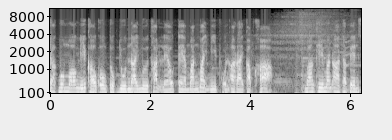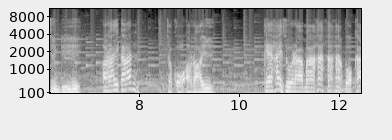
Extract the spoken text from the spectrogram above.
จากมุมมองนี้เขาคงตกอยู่ในมือท่านแล้ว แต่มันไม่มีผลอะไรกับข้า บางทีมันอาจจะเป็นสิ่งดี อะไรกัน จะขออะไร แค่ให้สุรามาฮ่าฮ่าฮ่าบอกข้า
